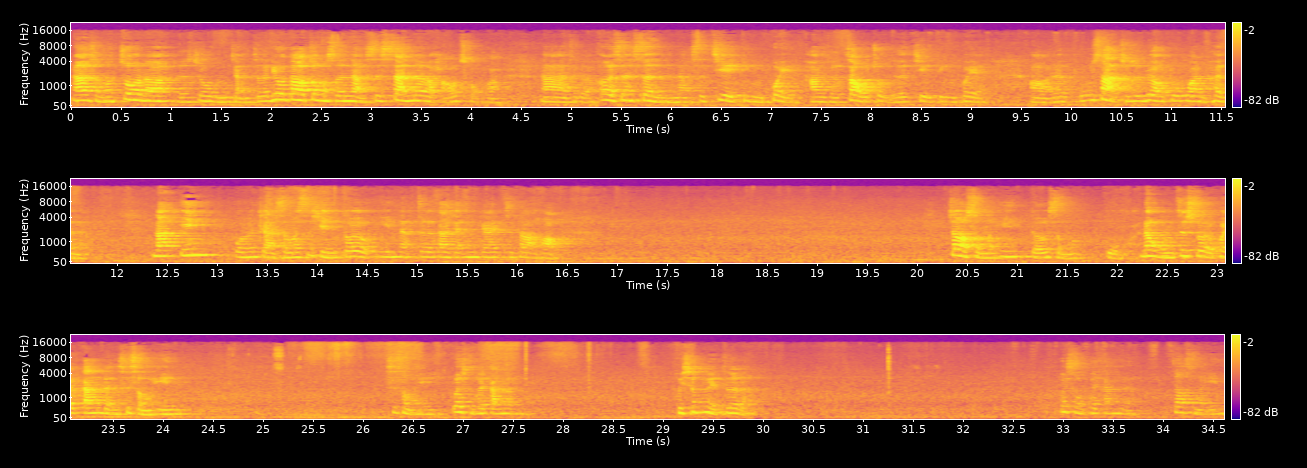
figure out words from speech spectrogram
那怎么做呢？就我们讲这个六道众生呢，是善恶好丑啊。那这个二圣圣人呢，是界定慧，他们的造作也是界定慧啊。啊，那菩萨就是妙度万恨的。那因我们讲什么事情都有因呢？这个大家应该知道哈。造什么因得什么果？那我们之所以会当人是什么因？是什么因？为什么会当人？为什么会这了？为什么会当人？造什么因？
